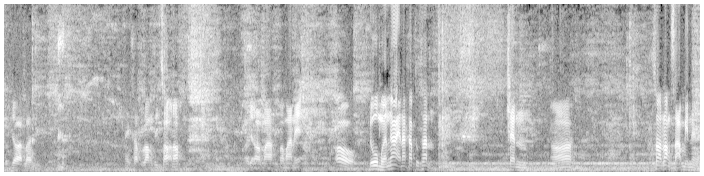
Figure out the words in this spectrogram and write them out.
สุดยอดเลยนี่ครับลองที่เซาะเนาะเราจะออกมาประมาณนี้ โอ้ดูเหมือนง่ายนะครับ ทุกท่านแผ่นอ๋อซอดร่องสามมิลเนี่ย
